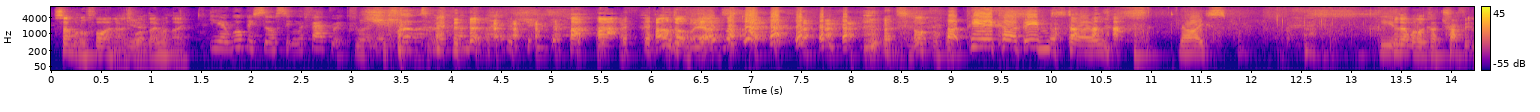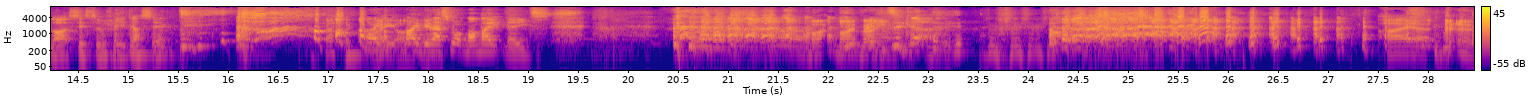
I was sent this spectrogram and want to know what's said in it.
Someone will find those Yeah. one day, won't they? Yeah, we'll be sourcing the fabric for it next week to make underwear. Hold on, there. Like Pierre Cardin style. nice. You don't want like a traffic light system for your gusset. That's a Maybe, great maybe idea. that's what my mate needs. My, my mate. to go. I, uh,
